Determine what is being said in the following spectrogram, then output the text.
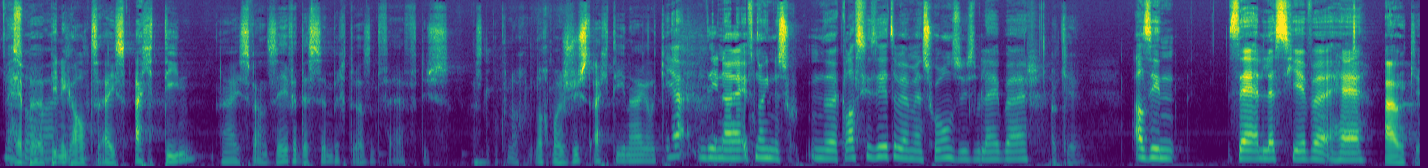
Dat hebben binnengehaald. Hij is 18, hij is van 7 december 2005, dus dat is ook nog, nog maar juist 18 eigenlijk. Ja, die eh, heeft nog in de, in de klas gezeten bij mijn schoonzus, blijkbaar. Oké. Als in zij lesgeven, hij Ah, oké.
